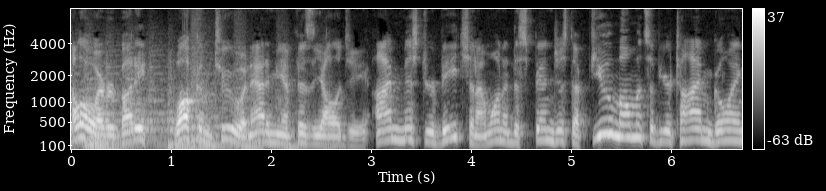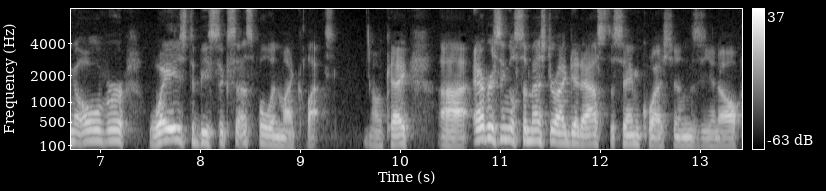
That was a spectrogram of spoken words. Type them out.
Hello, everybody. Welcome to Anatomy and Physiology. I'm Mr. Veatch, and I wanted to spend just a few moments of your time going over ways to be successful in my class. Okay, uh, every single semester I get asked the same questions. You know,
